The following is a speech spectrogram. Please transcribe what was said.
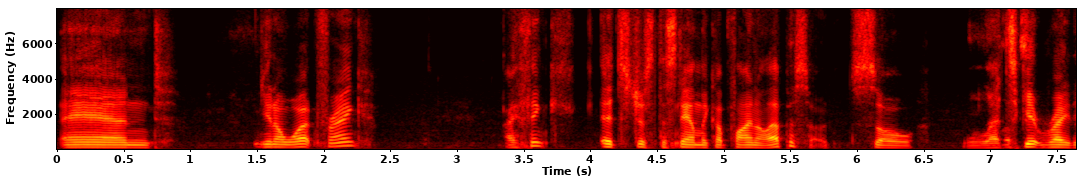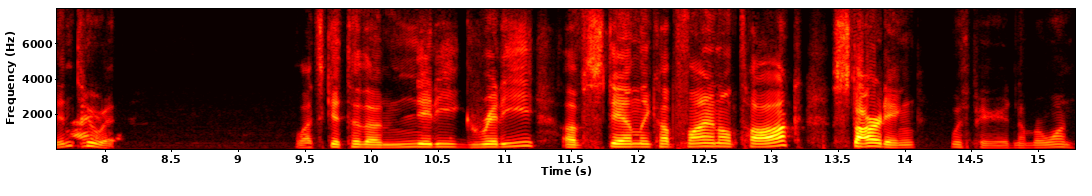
And you know what, Frank? I think it's just the Stanley Cup final episode. So let's, let's get right into it. Let's get to the nitty gritty of Stanley Cup final talk, starting with period number one.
